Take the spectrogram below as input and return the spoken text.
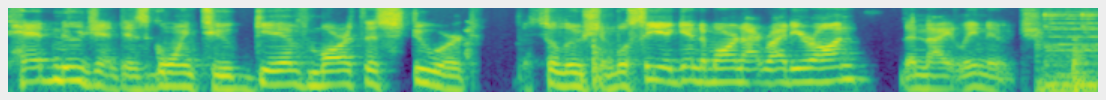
Ted Nugent is going to give Martha Stewart the solution. We'll see you again tomorrow night right here on the Nightly Nuge.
